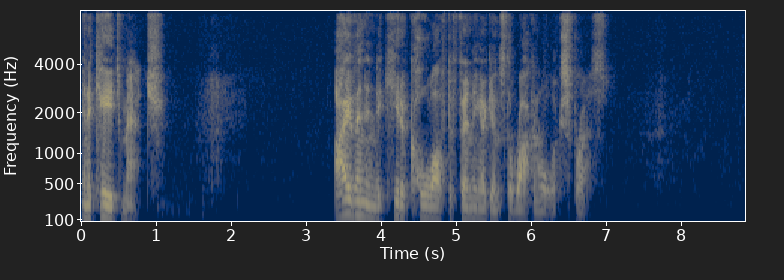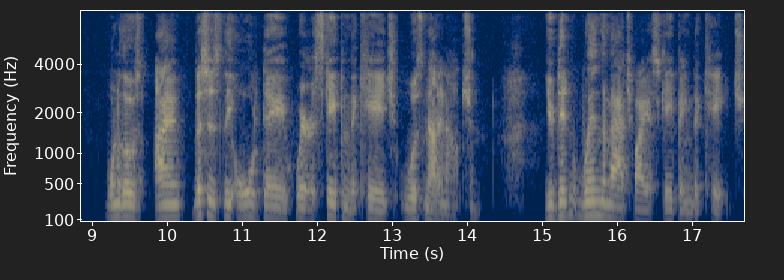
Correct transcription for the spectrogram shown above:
in a cage match. Ivan and Nikita Koloff defending against the Rock and Roll Express. One of those I this is the old day where escaping the cage was not an option. You didn't win the match by escaping the cage.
